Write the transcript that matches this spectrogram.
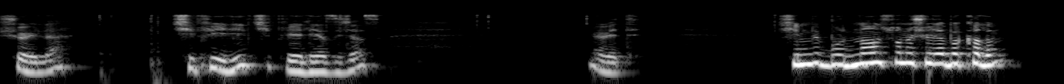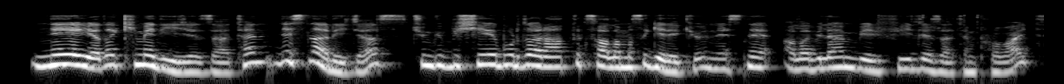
Şöyle çift fiil değil çiftliğiyle yazacağız. Evet. Şimdi bundan sonra şöyle bakalım neye ya da kime diyeceğiz zaten. Nesne arayacağız. Çünkü bir şeye burada rahatlık sağlaması gerekiyor. Nesne alabilen bir fiildir zaten provide.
